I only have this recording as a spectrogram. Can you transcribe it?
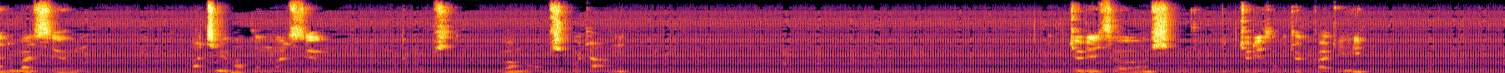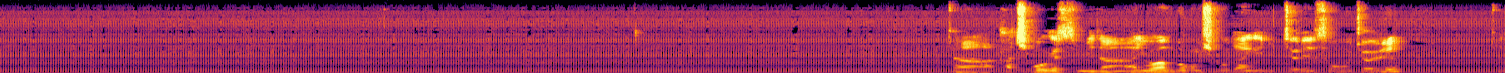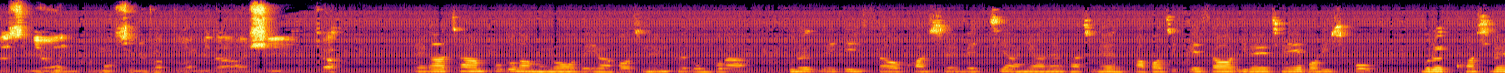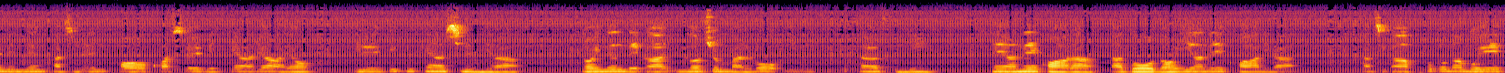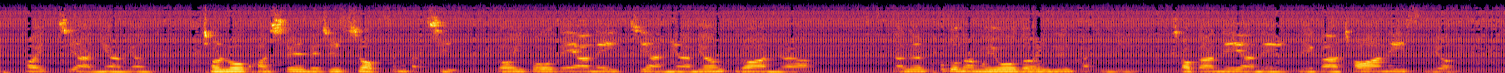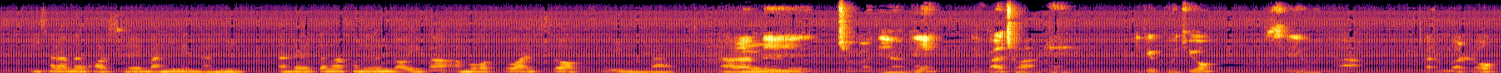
하나님 말씀 아침에 봤던 말씀. 요한복음 15장 1절에서 15, 6절에서 5절까지 자, 같이 보겠습니다. 요한복음 15장 1절에서 5절 찾았으면 한 목소리로 합독합니다. 시작. 내가 참 포도나무로 내 아버지는 그 농부라 무릇 내게 있어 밭을 맺지 아니하는 가지는 아버지께서 이를 제해 버리시고 무릇 과실을 맺는 가지는 더 과실을 맺게 하려 하여 이를 깨끗게 하시느니라 너희는 내가 일러준 말로 이미 깨끗하였으니 내 안에 거하라 나도 너희 안에 거하리라 가지가 포도나무에 붙어 있지 아니하면 절로 과실을 맺을 수 없음 같이 너희도 내 안에 있지 아니하면 그러하니라. 나는 포도나무요 너희는 가지니 저가 내 안에 내가 저 안에 있으면 이 사람은 과실을 많이 맺나니 나를 떠나서는 너희가 아무것도 할 수 없으리이다. 아멘. 저가 내 안에, 내가 저 안에. 이게 뭐죠? 세우냐. 다른 말로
